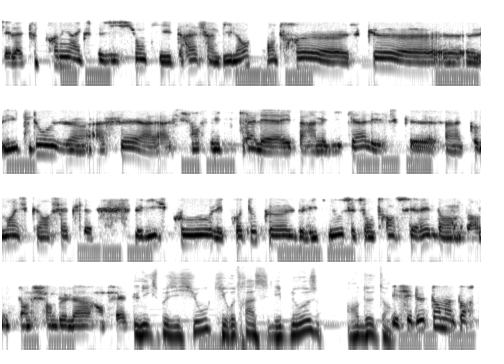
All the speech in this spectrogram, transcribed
C'est la toute première exposition qui dresse un bilan entre ce que l'hypnose a fait à la science médicale et, paramédicale et ce que, enfin, comment est-ce que en fait le, discours, les protocoles de l'hypnose se sont transférés dans dans, le champ de l'art, en fait. Une exposition qui retrace l'hypnose en deux temps. Et ces deux temps m'importent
